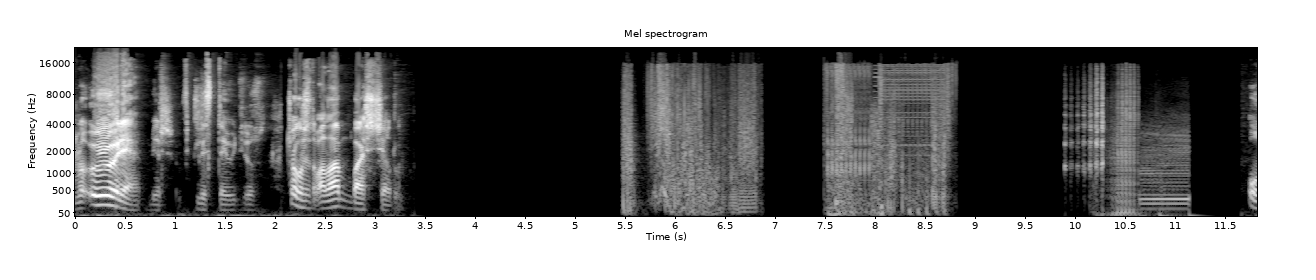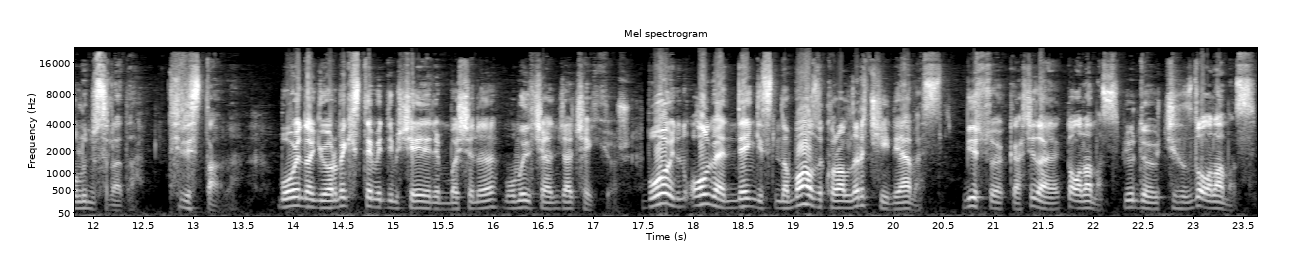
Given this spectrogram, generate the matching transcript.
Hani öyle bir liste videosu. Çok uzatmadan başlayalım. 10. sırada Tristana. Bu oyunda görmek istemediğim şeylerin başını Momil Challenger çekiyor. Bu oyunun olmayan dengesinde bazı kuralları çiğneyemez. Bir suikastçı dayanıklı olamaz. Bir dövüşçü hızlı olamaz.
